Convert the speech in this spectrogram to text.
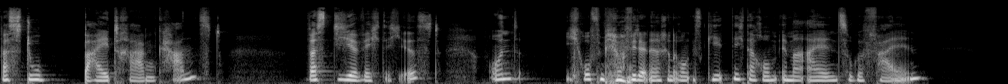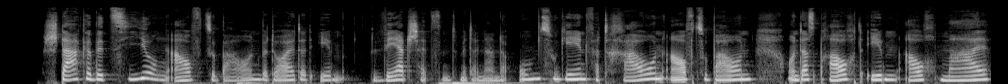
was du beitragen kannst, was dir wichtig ist. Und ich rufe mir mal wieder in Erinnerung, es geht nicht darum, immer allen zu gefallen, Starke Beziehungen aufzubauen bedeutet eben wertschätzend miteinander umzugehen, Vertrauen aufzubauen und das braucht eben auch mal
